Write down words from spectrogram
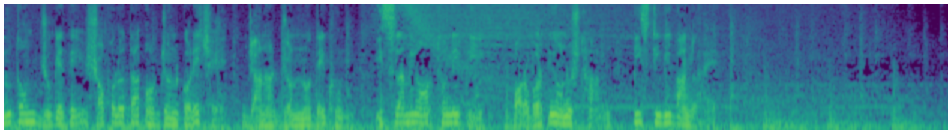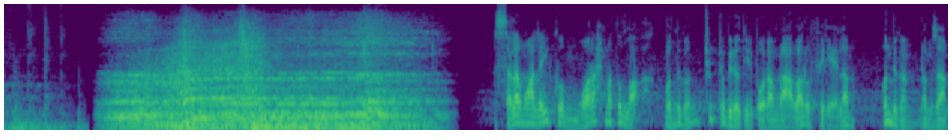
নূতন যুগেতে সফলতা অর্জন করেছে, জানার জন্য দেখুন ইসলামী অর্থনীতি পরবর্তী অনুষ্ঠান পিস টিভি বাংলায়। আসসালামু আলাইকুম ওয়ারহমতুল্লাহ বন্ধুগণ, ছোট্ট বিরতির পর আমরা আবারও ফিরে এলাম। বন্ধুগণ, রমজান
